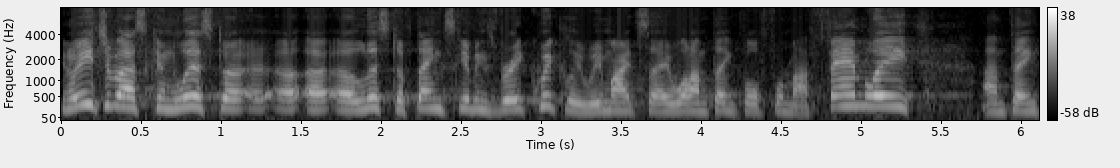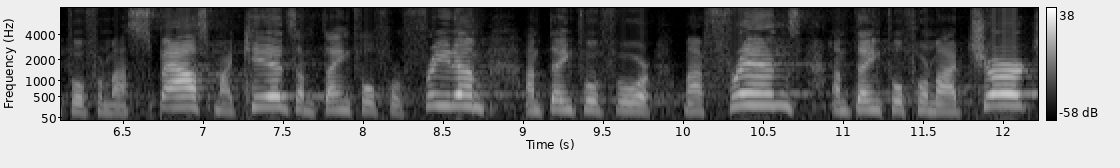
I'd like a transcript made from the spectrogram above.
You know, each of us can list a, a, a, list of thanksgivings very quickly. We might say, Well, I'm thankful for my family. I'm thankful for my spouse, my kids. I'm thankful for freedom. I'm thankful for my friends. I'm thankful for my church.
